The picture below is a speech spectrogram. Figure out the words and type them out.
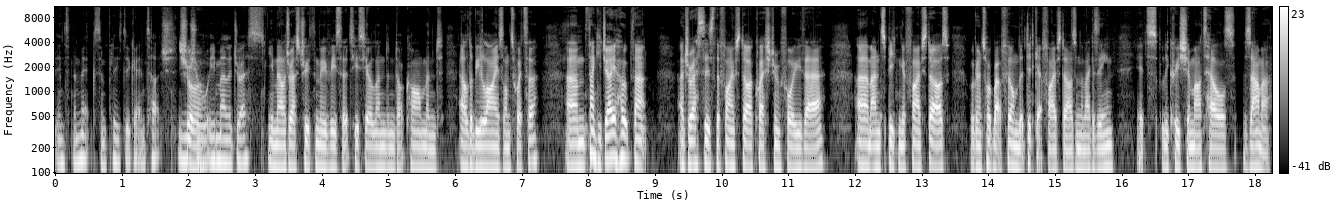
into the mix, then please do get in touch. Sure. Usual email address. Email address truthandmovies at tcolondon.com and LW Lies on Twitter. Um, thank you, Jay. Hope that addresses the five star question for you there. Um, and speaking of five stars, we're going to talk about a film that did get five stars in the magazine. It's Lucrecia Martel's Zama.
